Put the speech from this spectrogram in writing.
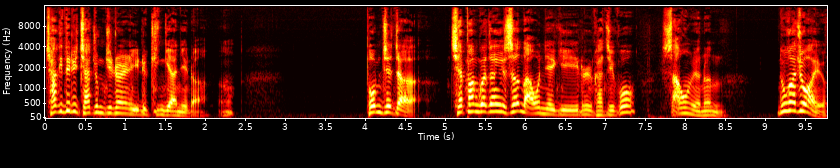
자기들이 자중질환을 일으킨 게 아니라 어? 범죄자 재판 과정에서 나온 얘기를 가지고 싸우면은 누가 좋아요?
